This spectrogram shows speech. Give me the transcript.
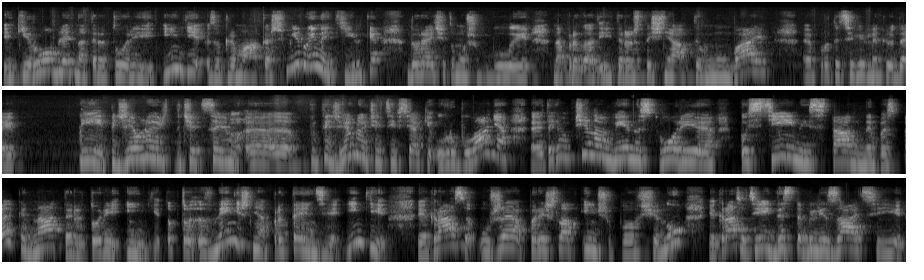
які роблять на території Індії, зокрема Кашміру, і не тільки до речі, тому що були, наприклад, і терористичні акти в Мумбаї е, проти цивільних людей. І підживлюючи цим, е, підживлюючи ці всякі угрупування, е, таким чином він створює постійний стан небезпеки на території Індії. Тобто, нинішня претензія Індії якраз уже перейшла в іншу площину, якраз у цієї дестабілізації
